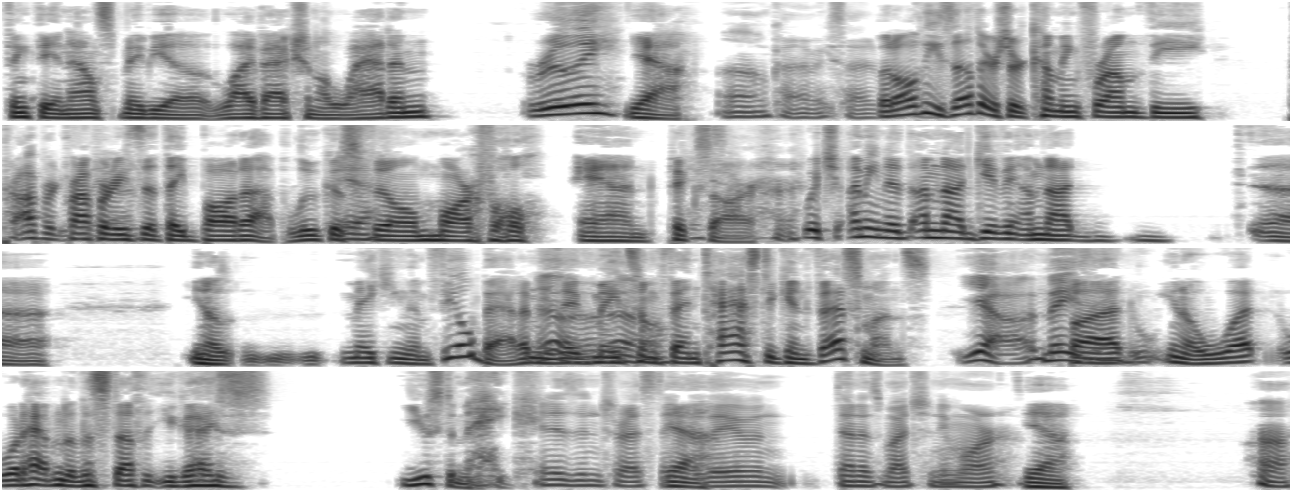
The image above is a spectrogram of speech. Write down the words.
think they announced maybe a live action Aladdin. really. Yeah. Oh, I'm kind of excited. But all these others are coming from the properties, properties yeah. that they bought up Lucasfilm, Marvel, and Pixar. Pixar. Which, I mean, I'm not giving, I'm not, uh, you know, making them feel bad. I mean, No, they've made no. some fantastic investments, yeah, amazing. but you know what? What happened to the stuff that you guys used to make? it is interesting Yeah. that they haven't done as much anymore. Yeah, Huh.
